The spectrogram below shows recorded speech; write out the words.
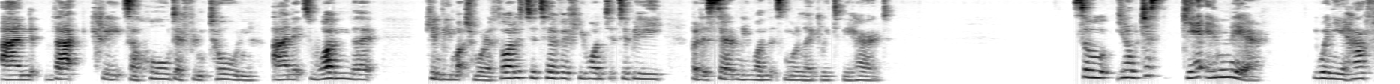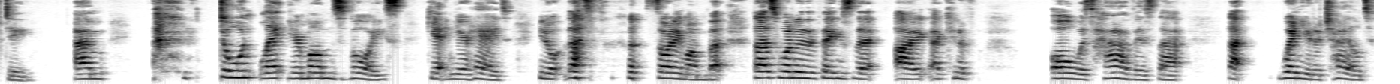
And that creates a whole different tone. And it's one that can be much more authoritative if you want it to be, but it's certainly one that's more likely to be heard. So, you know, just get in there when you have to. Um, don't let your mum's voice get in your head. You know, that's sorry, mum, but that's one of the things that I, I kind of always have is that that when you're a child,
